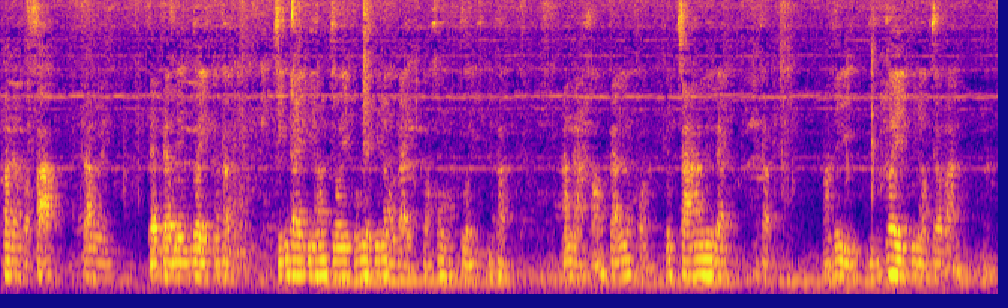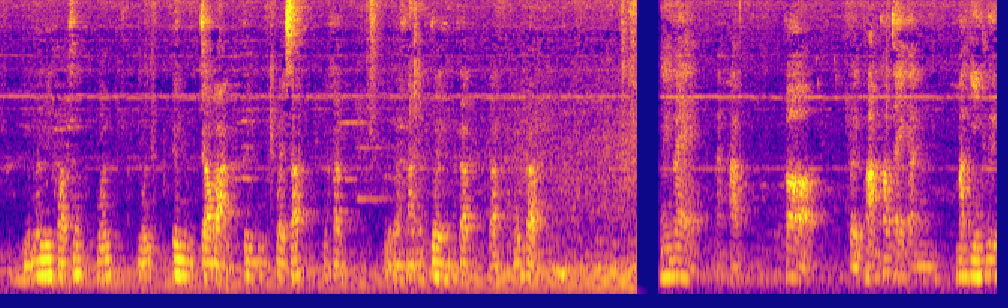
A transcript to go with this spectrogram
ก็นำกับฟ้าดังเลยแต่เป็นเองด้วยนะครับสิ่งใดที่ห้องจอยผมเรียกพี่น้องใดก็ขอห้องจอยนะครับอันหนาของกันแล้วของลูกจ้าเรื่องกันนะครับอาจจะอยู่ด้วยพี่น้องชาวบ้านถึงมันมีความสุขมันมันเป็นชาวบ้านเป็นบริษัทนะครับหรือราคาด้วยนะครับกับนะครับ แรกๆนะครับ ก็เกิด ความเข้าใจกันมากยิ่งขึ้น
